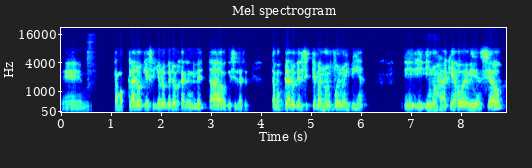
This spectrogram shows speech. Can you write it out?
eh, estamos claros que si yo lo quiero dejar en el Estado, que si la- estamos claros que el sistema no es bueno hoy día. Y, y- y nos ha quedado evidenciado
